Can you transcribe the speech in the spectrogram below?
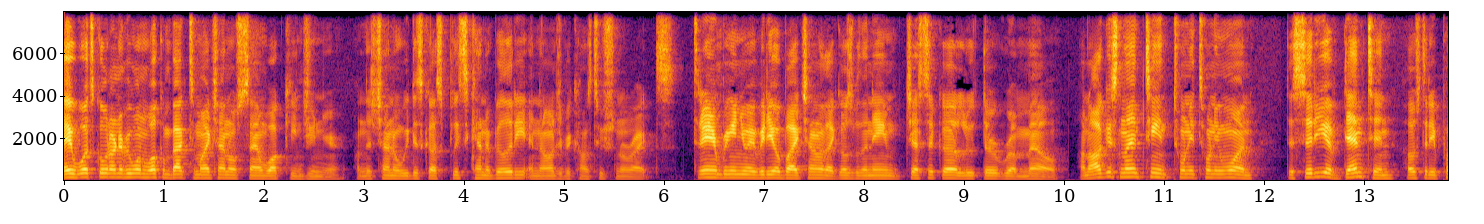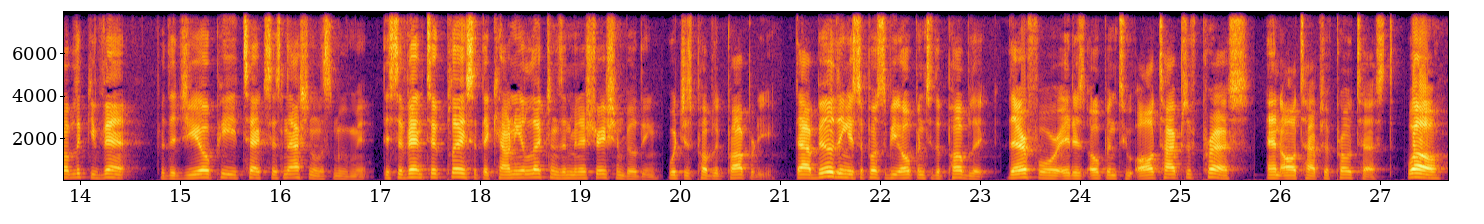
Hey, what's going on, everyone? Welcome back to my channel, San Joaquin Jr. On this channel, we discuss police accountability and knowledge of your constitutional rights. Today, I'm bringing you a video by a channel that goes by the name Jessica Luther Rummel. On August 19, 2021, the city of Denton hosted a public event for the GOP Texas Nationalist Movement. This event took place at the County Elections Administration Building, which is public property. That building is supposed to be open to the public, therefore, it is open to all types of press and all types of protest. Well,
